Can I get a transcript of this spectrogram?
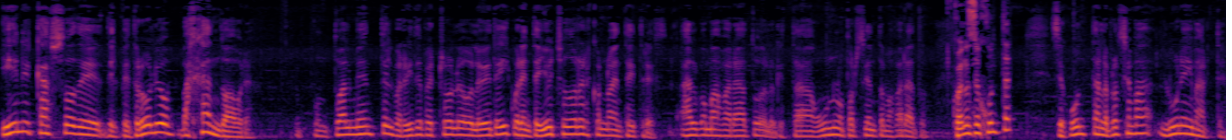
Y en el caso de- del petróleo, bajando ahora. Puntualmente el barril de petróleo WTI 48 dólares con 93, algo más barato de lo que está, un 1% más barato. ¿Cuándo se juntan? Se juntan la próxima lunes y martes.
